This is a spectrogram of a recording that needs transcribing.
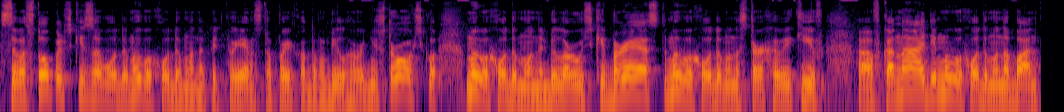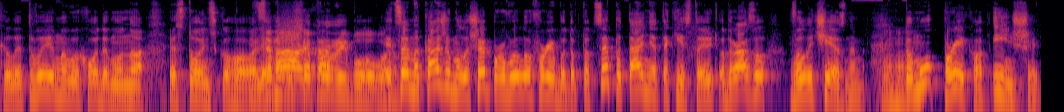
Севастопольські заводи, ми виходимо на підприємства, прикладом в Білгород-Дністровську, ми виходимо на білоруський Брест, ми виходимо на страховиків е, в Канаді, ми виходимо на банки Литви, ми виходимо на естонського І це ми лише про рибу говоримо. І це ми кажемо лише про вилов риби. Тобто це питання такі стають одразу величезними. Тому приклад інший.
